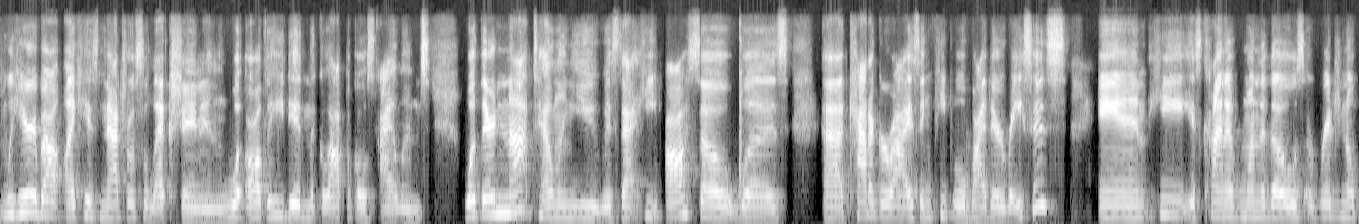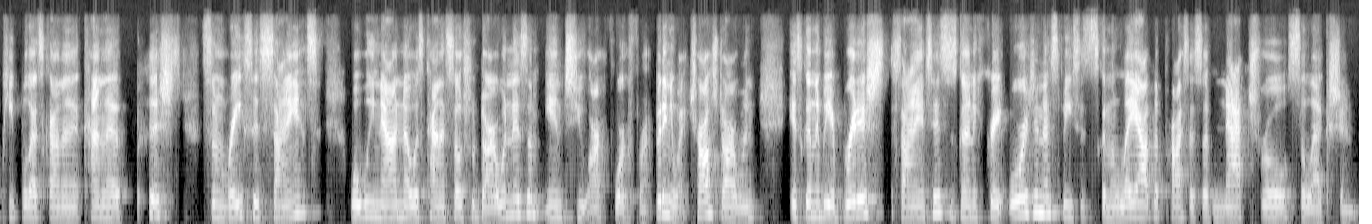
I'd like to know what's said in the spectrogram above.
we hear about like his natural selection and what all that he did in the Galapagos Islands. What they're not telling you is that he also was uh, categorizing people by their races, and he is kind of one of those original people that's gonna kind of push some racist science, what we now know is kind of social Darwinism, into our forefront. But anyway, Charles Darwin is going to be a British scientist. is going to create origin of species. It's going to lay out the process of natural selection,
